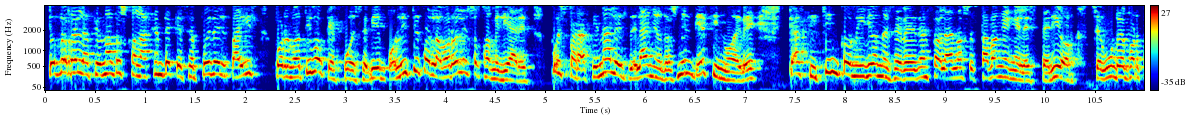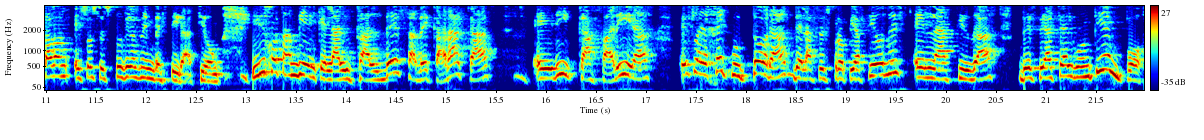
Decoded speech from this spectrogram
todos relacionados con la gente que se fue del país por el motivo que fuese, bien políticos, laborales o familiares. Pues para finales del año 2019, casi 5 millones de venezolanos estaban en el exterior, según reportaban esos estudios de investigación. Y dijo también que la alcaldesa de Caracas, Erika Farías, es la de las expropiaciones en la ciudad desde hace algún tiempo.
